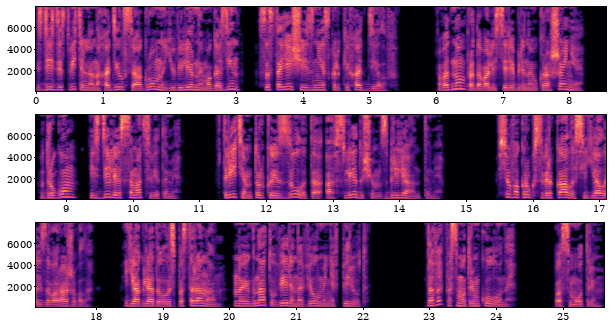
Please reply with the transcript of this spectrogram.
Здесь действительно находился огромный ювелирный магазин, состоящий из нескольких отделов. В одном продавались серебряные украшения, в другом — изделия с самоцветами, в третьем только из золота, а в следующем — с бриллиантами. Все вокруг сверкало, сияло и завораживало. Я оглядывалась по сторонам, но Игнат уверенно вел меня вперед. «Давай посмотрим кулоны». «Посмотрим.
